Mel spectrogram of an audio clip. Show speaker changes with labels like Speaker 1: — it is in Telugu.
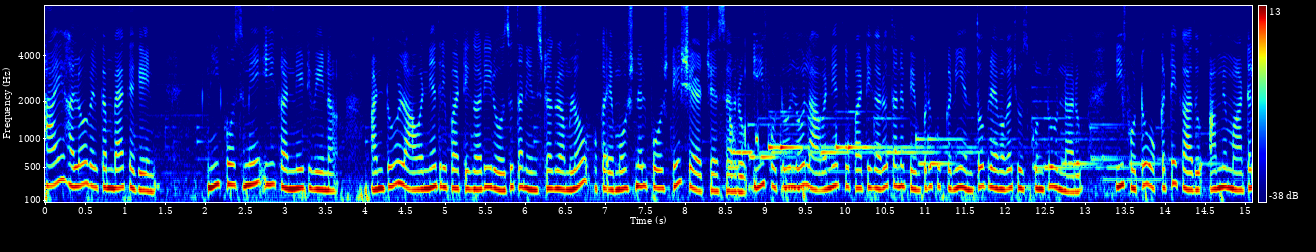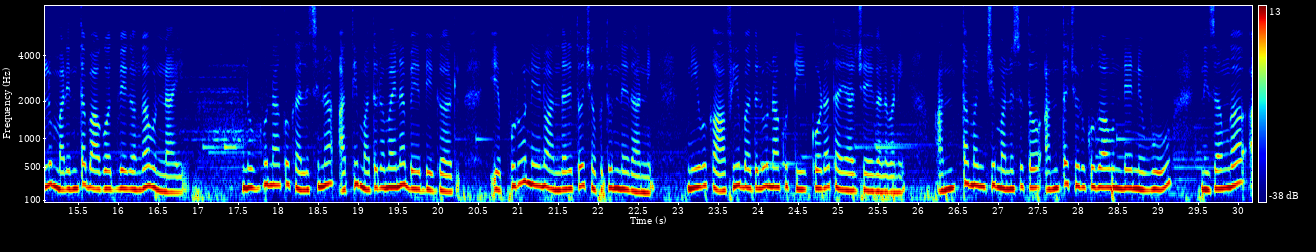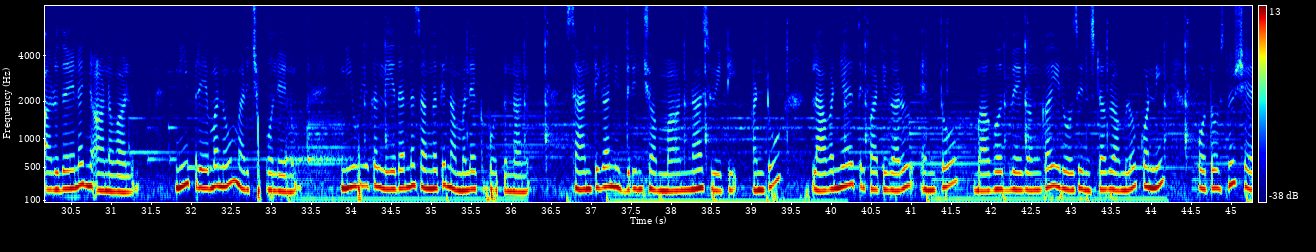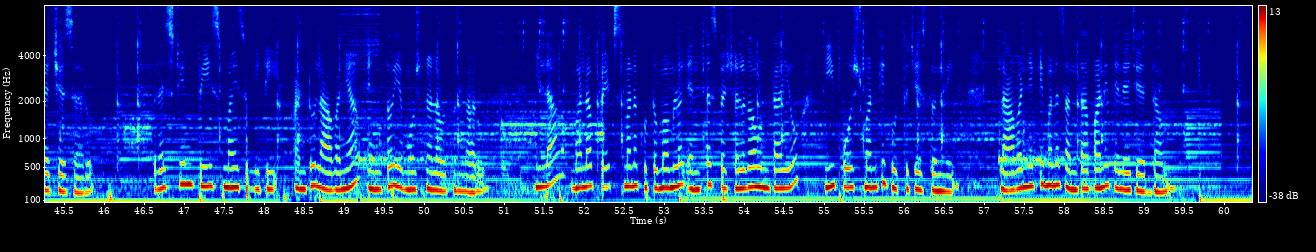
Speaker 1: Hi hello welcome back again. నీకోసమే ఈ కన్నీటి వీణ అంటూ లావణ్య త్రిపాఠి గారు ఈరోజు తన ఇన్స్టాగ్రామ్లో ఒక ఎమోషనల్ పోస్ట్ని షేర్ చేశారు. ఈ ఫోటోలో లావణ్య త్రిపాఠి గారు తన పెంపుడు కుక్కని ఎంతో ప్రేమగా చూసుకుంటూ ఉన్నారు. ఈ ఫోటో ఒక్కటే కాదు ఆమె మాటలు మరింత భాగోద్వేగంగా ఉన్నాయి. నువ్వు నాకు కలిసిన అతి మధురమైన బేబీ గర్ల్ ఎప్పుడూ నేను అందరితో చెబుతుండేదాన్ని. నీవు కాఫీ బదులు నాకు టీ కూడా తయారు చేయగలవని. అంత మంచి మనసుతో అంత చురుకుగా ఉండే నువ్వు నిజంగా అరుదైన ఆనవాళ్ళు. నీ ప్రేమను మర్చిపోలేను. నీవు ఇక లేదన్న సంగతి నమ్మలేకపోతున్నాను. శాంతిగా నిద్రించు అమ్మా నా స్వీటీ అంటూ లావణ్య త్రిపాఠి గారు ఎంతో భాగోద్వేగంగా ఈరోజు ఇన్స్టాగ్రామ్లో కొన్ని ఫొటోస్ను షేర్ చేశారు. Rest in peace my sweetie అంటూ లావణ్య ఎంతో ఎమోషనల్ అవుతున్నారు ఇలా మన పెట్స్ మన కుటుంబంలో ఎంత స్పెషల్గా ఉంటాయో ఈ పోస్ట్ మనకి గుర్తు చేస్తుంది. లావణ్యకి మన సంతాపాన్ని తెలియజేద్దాం.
